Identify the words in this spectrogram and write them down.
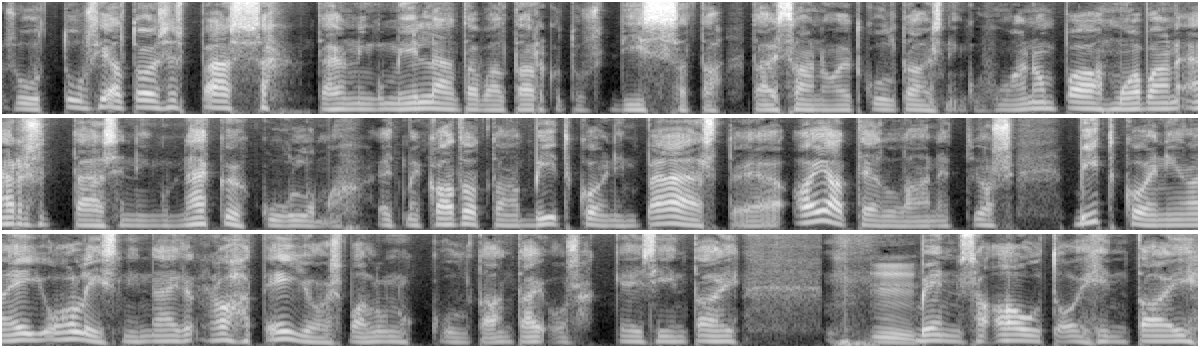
suuttuu siellä toisessa päässä. Tämä ei ole niin kuin millään tavalla tarkoitus dissata tai sanoa, että kulta olisi niin kuin huonompaa. Mua vaan ärsyttää se niin kuin näkökulma, että me katsotaan bitcoinin päästöjä ja ajatellaan, että jos bitcoinia ei olisi, niin näitä rahat ei olisi valunut kultaan tai osakkeisiin tai Mm. bensa-autoihin tai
